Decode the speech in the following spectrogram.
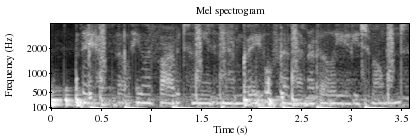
They are so few and far between, and I'm grateful for the memorability of each moment.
